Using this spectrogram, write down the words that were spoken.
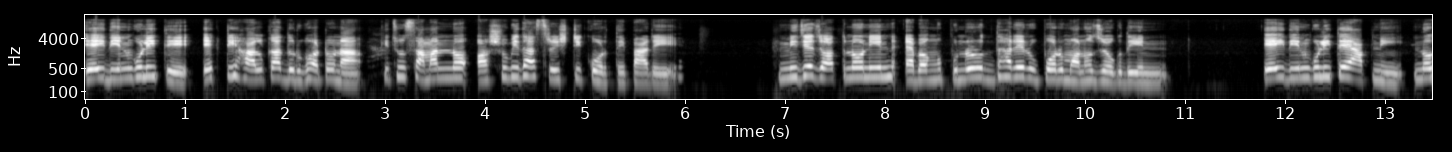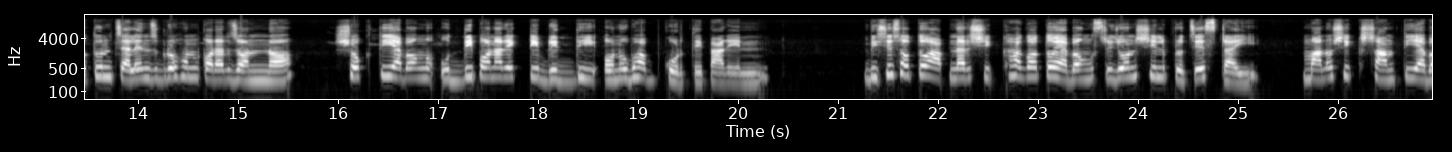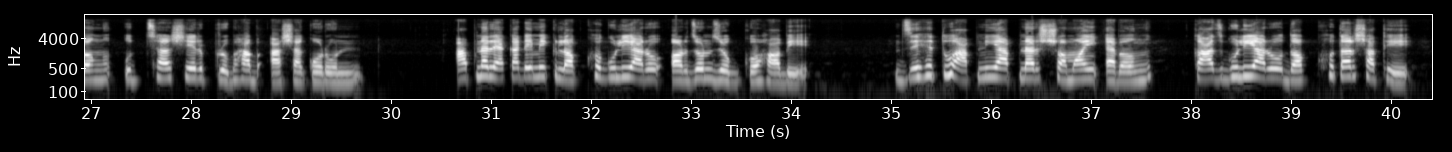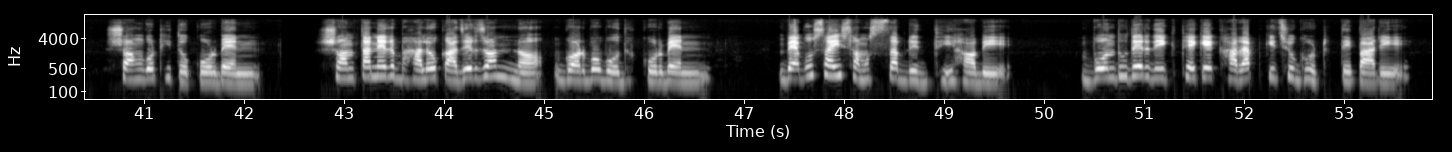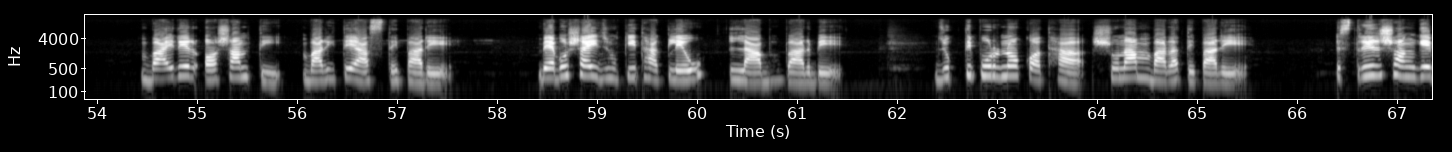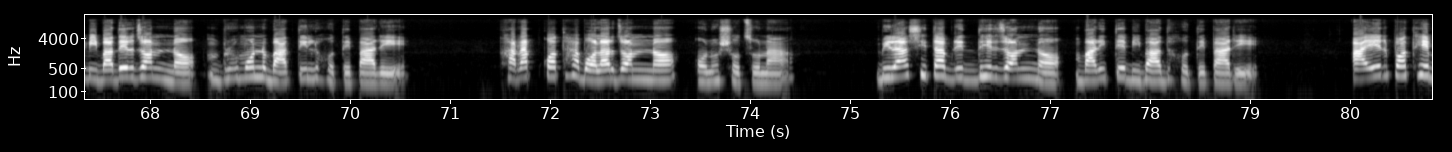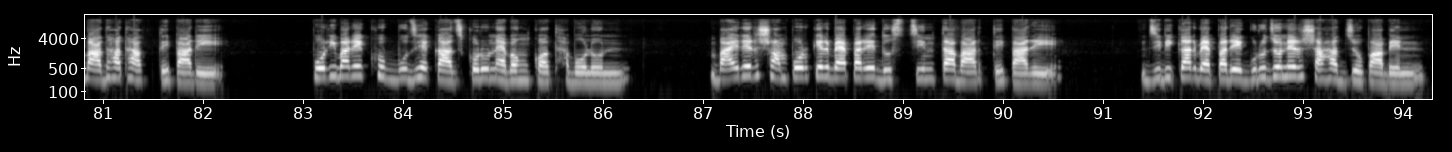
এই দিনগুলিতে একটি হালকা দুর্ঘটনা কিছু সামান্য অসুবিধা সৃষ্টি করতে পারে। নিজে যত্ন নিন এবং পুনরুদ্ধারের উপর মনোযোগ দিন। এই দিনগুলিতে আপনি নতুন চ্যালেঞ্জ গ্রহণ করার জন্য শক্তি এবং উদ্দীপনার একটি বৃদ্ধি অনুভব করতে পারেন। বিশেষত আপনার শিক্ষাগত এবং সৃজনশীল প্রচেষ্টাই মানসিক শান্তি এবং উচ্ছ্বাসের প্রভাব আশা করুন। আপনার একাডেমিক লক্ষ্যগুলি আরও অর্জনযোগ্য হবে। যেহেতু আপনি আপনার সময় এবং কাজগুলি আরও দক্ষতার সাথে সংগঠিত করবেন। সন্তানের ভালো কাজের জন্য গর্ববোধ করবেন। ব্যবসায়ী সমস্যা বৃদ্ধি হবে। বন্ধুদের দিক থেকে খারাপ কিছু ঘটতে পারে। বাইরের অশান্তি বাড়িতে আসতে পারে। ব্যবসায়ী ঝুঁকি থাকলেও লাভ বাড়বে। যুক্তিপূর্ণ কথা সুনাম বাড়াতে পারে। স্ত্রীর সঙ্গে বিবাদের জন্য ভ্রমণ বাতিল হতে পারে। খারাপ কথা বলার জন্য অনুশোচনা। বিলাসিতা বৃদ্ধির জন্য বাড়িতে বিবাদ হতে পারে। আয়ের পথে বাধা থাকতে পারে। পরিবারে খুব বুঝে কাজ করুন এবং কথা বলুন। বাইরের সম্পর্কের ব্যাপারে দুশ্চিন্তা বাড়তে পারে। জীবিকার ব্যাপারে গুরুজনের সাহায্য পাবেন।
